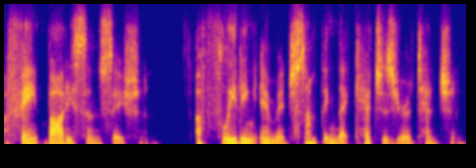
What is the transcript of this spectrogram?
A faint body sensation, a fleeting image, something that catches your attention.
